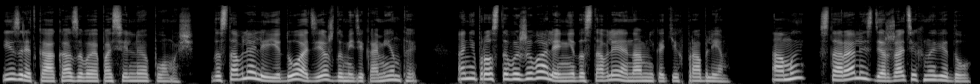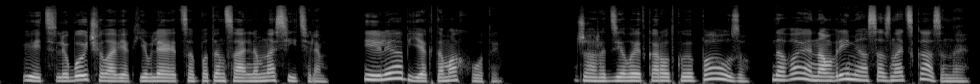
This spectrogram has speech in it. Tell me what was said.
изредка оказывая посильную помощь. Доставляли еду, одежду, медикаменты. Они просто выживали, не доставляя нам никаких проблем. А мы старались держать их на виду, ведь любой человек является потенциальным носителем или объектом охоты. Джаред делает короткую паузу, давая нам время осознать сказанное.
